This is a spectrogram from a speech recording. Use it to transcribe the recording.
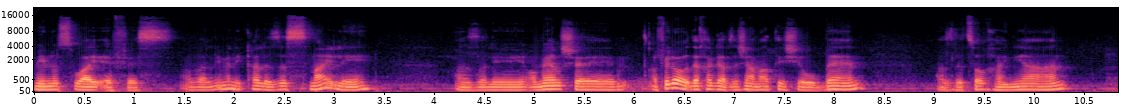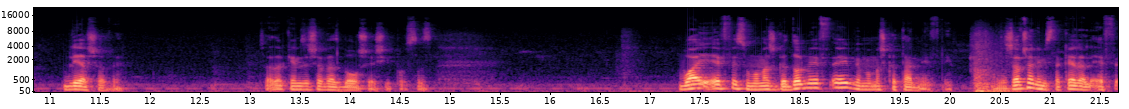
מינוס Y0. אבל אם אני אקרא לזה סמיילי, אז אני אומר שאפילו, דרך אגב, זה שאמרתי שהוא בן, אז לצורך העניין, בלי השווה. בסדר? כי אם זה שווה, אז ברור שיש היפוס. אז y0 הוא ממש גדול מ-fa וממש קטן מ-fb. אז עכשיו שאני מסתכל על fa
